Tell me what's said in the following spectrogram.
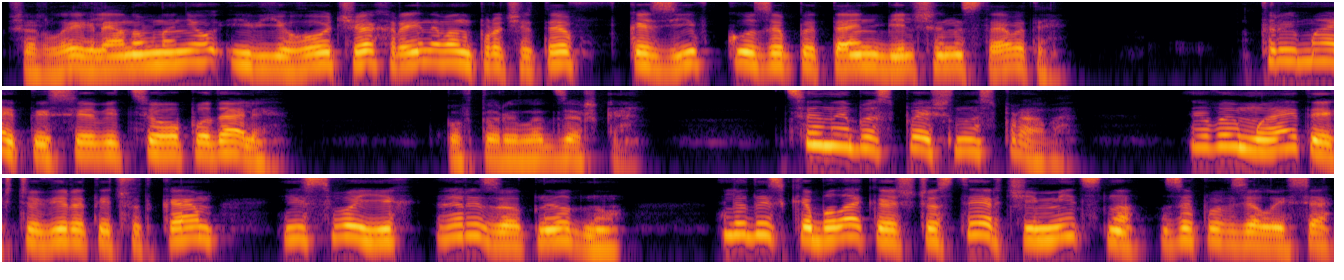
Шарлей глянув на нього, і в його очах Рейневан прочитав вказівку запитань більше не ставити. Тримайтеся від цього подалі, повторила дзержка. Це небезпечна справа. Ви маєте, якщо вірити чуткам, і своїх гризот не одну. Людиська балакають, що стерчі міцно заповзялися,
